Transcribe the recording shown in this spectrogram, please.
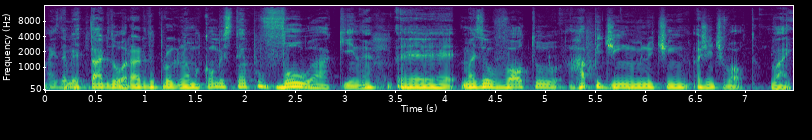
mais da metade do horário do programa, como esse tempo voa aqui, né? É, mas eu volto rapidinho, um minutinho, a gente volta. Vai.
